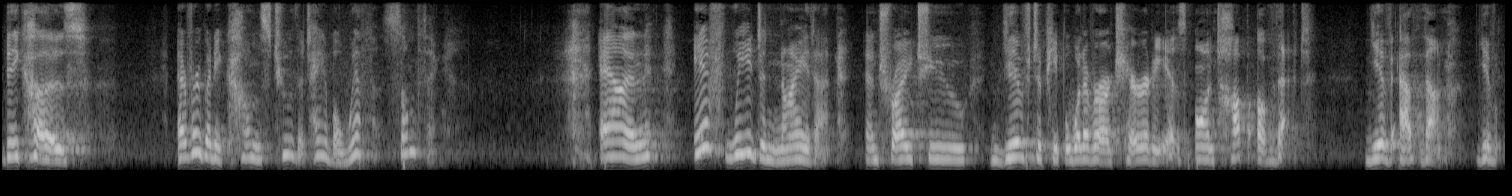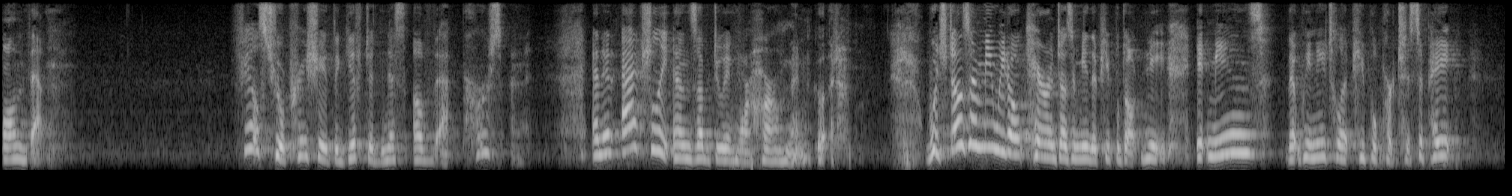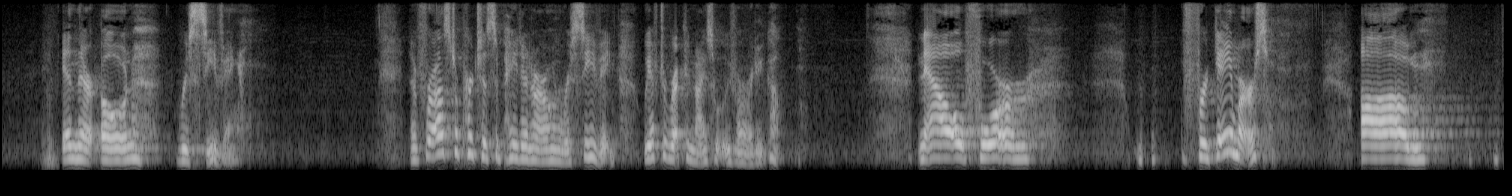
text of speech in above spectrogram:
Because everybody comes to the table with something. And if we deny that and try to give to people whatever our charity is on top of that. Give at them, give on them. Fails to appreciate the giftedness of that person. And it actually ends up doing more harm than good. Which doesn't mean we don't care and doesn't mean that people don't need. It means that we need to let people participate in their own receiving. And for us to participate in our own receiving, we have to recognize what we've already got. Now, for, for gamers, um,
